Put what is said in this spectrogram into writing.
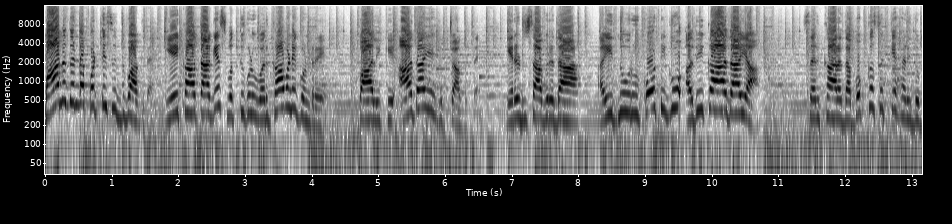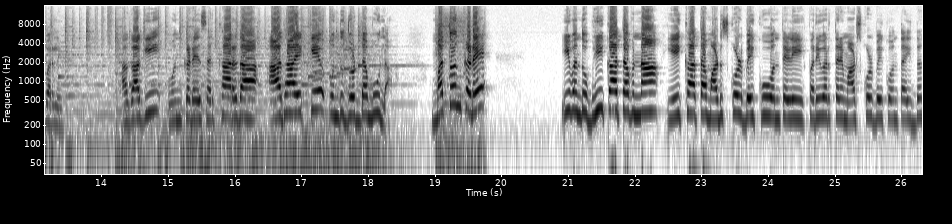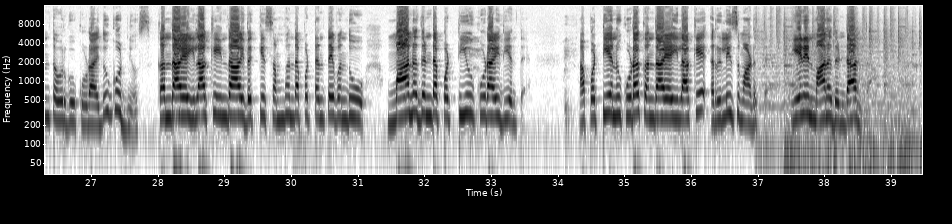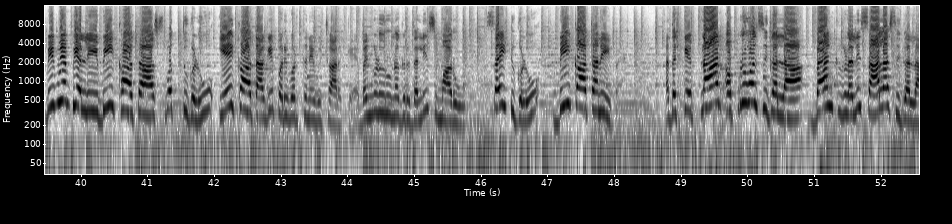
ಮಾನದಂಡ ಪಟ್ಟಿ ಸಿದ್ಧವಾಗಿದೆ ಎ ಖಾತಾಗೆ ಸ್ವತ್ತುಗಳು ವರ್ಗಾವಣೆಗೊಂಡ್ರೆ ಪಾಲಿಕೆ ಆದಾಯ ಹೆಚ್ಚಾಗುತ್ತೆ. ಎರಡು ಸಾವಿರದ ಐದ್ನೂರು ಕೋಟಿಗೂ ಅಧಿಕ ಆದಾಯ ಸರ್ಕಾರದ ಬೊಕ್ಕಸಕ್ಕೆ ಹರಿದು ಬರಲಿದೆ. ಹಾಗಾಗಿ ಒಂದ್ ಕಡೆ ಸರ್ಕಾರದ ಆದಾಯಕ್ಕೆ ಒಂದು ದೊಡ್ಡ ಮೂಲ, ಮತ್ತೊಂದ್ ಕಡೆ ಈ ಒಂದು ಭೀ ಖಾತವನ್ನ ಎ ಖಾತ ಮಾಡಿಸ್ಕೊಳ್ಬೇಕು ಅಂತೇಳಿ ಪರಿವರ್ತನೆ ಮಾಡಿಸ್ಕೊಳ್ಬೇಕು ಅಂತ ಇದ್ದಂಥವ್ರಿಗೂ ಕೂಡ ಇದು ಗುಡ್ ನ್ಯೂಸ್ ಕಂದಾಯ ಇಲಾಖೆಯಿಂದ ಇದಕ್ಕೆ ಸಂಬಂಧಪಟ್ಟಂತೆ ಒಂದು ಮಾನದಂಡ ಪಟ್ಟಿಯೂ ಕೂಡ ಇದೆಯಂತೆ. ಆ ಪಟ್ಟಿಯನ್ನು ಕೂಡ ಕಂದಾಯ ಇಲಾಖೆ ರಿಲೀಸ್ ಮಾಡುತ್ತೆ. ಏನೇನು ಮಾನದಂಡ ಅಂತ. ಬಿಬಿಎಂಪಿಯಲ್ಲಿ ಬಿ ಖಾತಾ ಸ್ವತ್ತುಗಳು ಎ ಖಾತಾಗೆ ಪರಿವರ್ತನೆ ವಿಚಾರಕ್ಕೆ. ಬೆಂಗಳೂರು ನಗರದಲ್ಲಿ ಸುಮಾರು ಸೈಟ್ಗಳು ಬಿ ಖಾತಾನೇ ಇವೆ. ಅದಕ್ಕೆ ಪ್ಲಾನ್ ಅಪ್ರೂವಲ್ ಸಿಗಲ್ಲ, ಬ್ಯಾಂಕ್ಗಳಲ್ಲಿ ಸಾಲ ಸಿಗಲ್ಲ.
